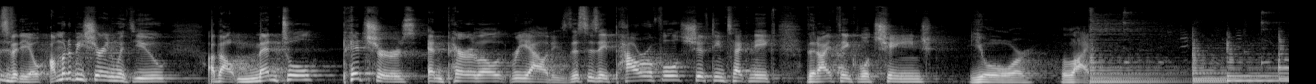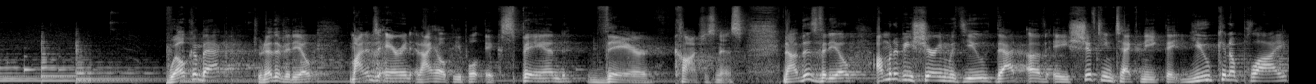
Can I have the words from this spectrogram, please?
this video, I'm gonna be sharing with you about mental pictures and parallel realities. This is a powerful shifting technique that I think will change your life. Welcome back to another video. My name is Aaron and I help people expand their consciousness. Now, in this video, I'm going to be sharing with you that of a shifting technique that you can apply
